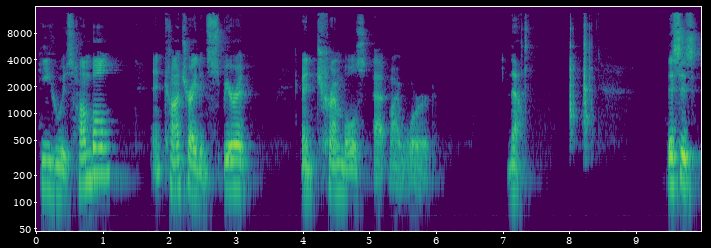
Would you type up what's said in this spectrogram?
he who is humble and contrite in spirit and trembles at my word. Now, this is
